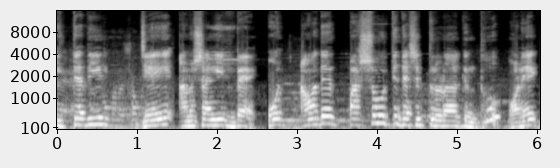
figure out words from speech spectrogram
ইত্যাদির যে আনুষঙ্গিক ব্যয়, ও আমাদের পার্শ্ববর্তী দেশের তুলনায় কিন্তু অনেক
